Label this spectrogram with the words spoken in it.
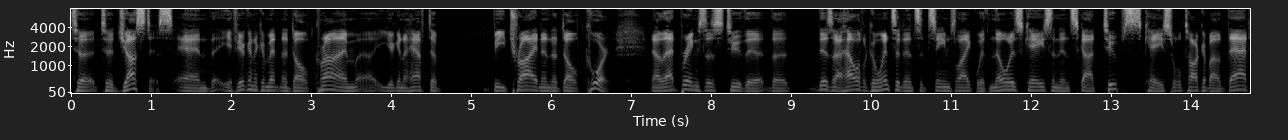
to to justice. And if you're going to commit an adult crime uh, you're going to have to be tried in adult court. Now that brings us to the the there's a hell of a coincidence it seems like with Noah's case and in Scott Toups's case we'll talk about that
